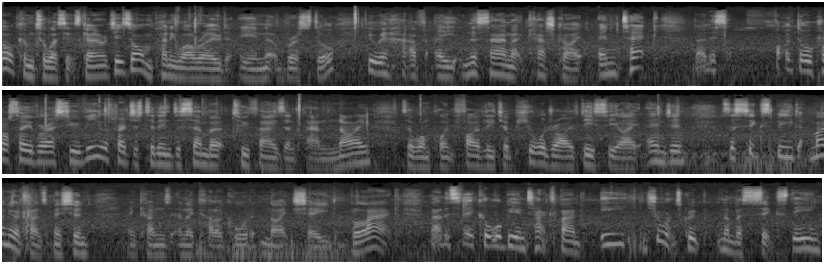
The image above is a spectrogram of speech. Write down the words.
Welcome to Wessex Garages on Pennywell Road in Bristol. Here we have a Nissan Qashqai N-Tec. Now this five-door crossover SUV was registered in December 2009. It's a 1.5 litre pure drive DCI engine. It's a six-speed manual transmission and comes in a colour called Nightshade Black. Now this vehicle will be in tax band E, insurance group number 16, and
